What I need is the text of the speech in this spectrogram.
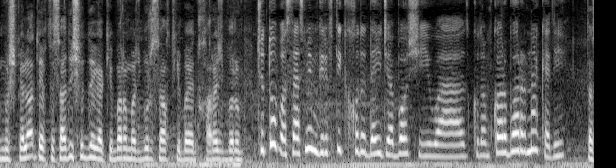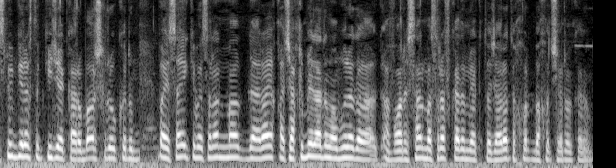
مشکلات اقتصادی شد دیگه که برام مجبور ساخت که باید خارج برم. چطور باز تصمیم گرفتی که خودت دیجا باشی و کدام کاربار نکدی تصمیم گرفتم که اینجا کاروبار شروع کنم. پیسایی که مثلا ما در راه قاچاقی می‌دادم امور در افغانستان مصرف کردم یک تجارت خود به خود شروع کردم.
